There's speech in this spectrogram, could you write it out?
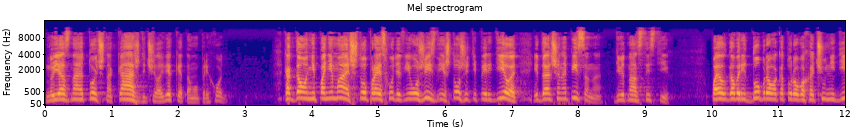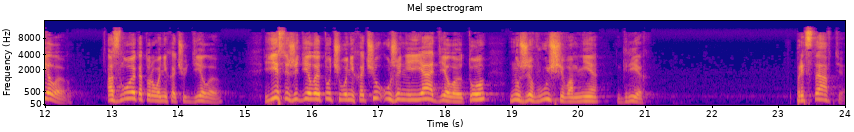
Но я знаю точно, каждый человек к этому приходит. Когда он не понимает, что происходит в его жизни и что же теперь делать. И дальше написано, 19 стих. Павел говорит, доброго, которого хочу, не делаю, а злое, которого не хочу, делаю. Если же делаю то, чего не хочу, уже не я делаю то, но живущий во мне грех. Представьте,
